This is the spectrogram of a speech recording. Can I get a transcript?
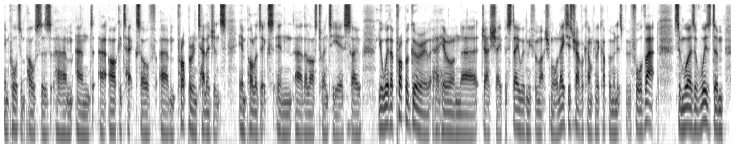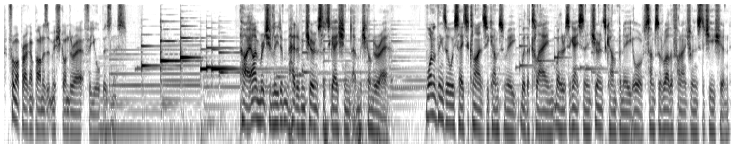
important pollsters um, and uh, architects of um, proper intelligence in politics in uh, the last twenty years. So you're with a proper guru uh, here on uh, Jazz Shaper. Stay with me for much more. Latest travel company in a couple of minutes, but before that, some words of wisdom from our program partners at Mishcon de Reya for your business. Hi, I'm Richard Leedham, Head of Insurance Litigation at Mishcon de Reya. One of the things I always say to clients who come to me with a claim, whether it's against an insurance company or some sort of other financial institution,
